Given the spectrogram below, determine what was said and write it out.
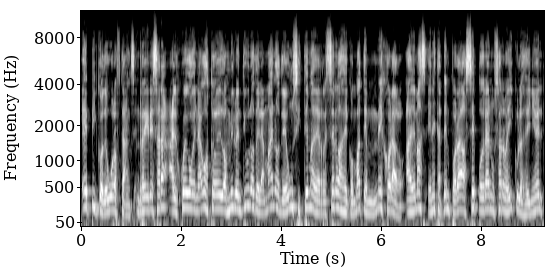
épico de World of Tanks. Regresará al juego en agosto de 2021 de la mano de un sistema de reservas de combate mejorado. Además, en esta temporada se podrán usar vehículos de nivel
